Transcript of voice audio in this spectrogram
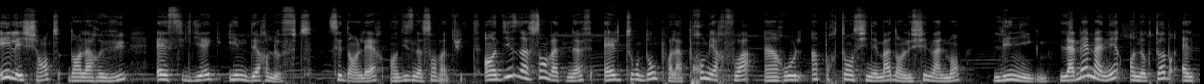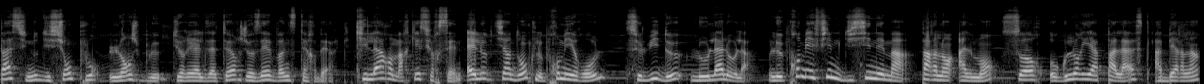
et les chante dans la revue Es lieg in der Luft. C'est dans l'air en 1928. En 1929, elle tourne donc pour la première fois un rôle important au cinéma dans le film allemand L'énigme. La même année, en octobre, elle passe une audition pour L'Ange Bleu du réalisateur Joseph von Sterberg, qui l'a remarqué sur scène. Elle obtient donc le premier rôle, celui de Lola Lola. Le premier film du cinéma parlant allemand sort au Gloria Palast à Berlin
